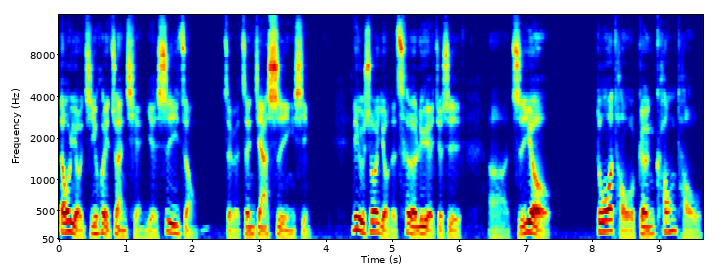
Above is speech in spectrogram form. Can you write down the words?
都有机会赚钱，也是一种这个增加适应性。例如说，有的策略就是呃只有多头跟空头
